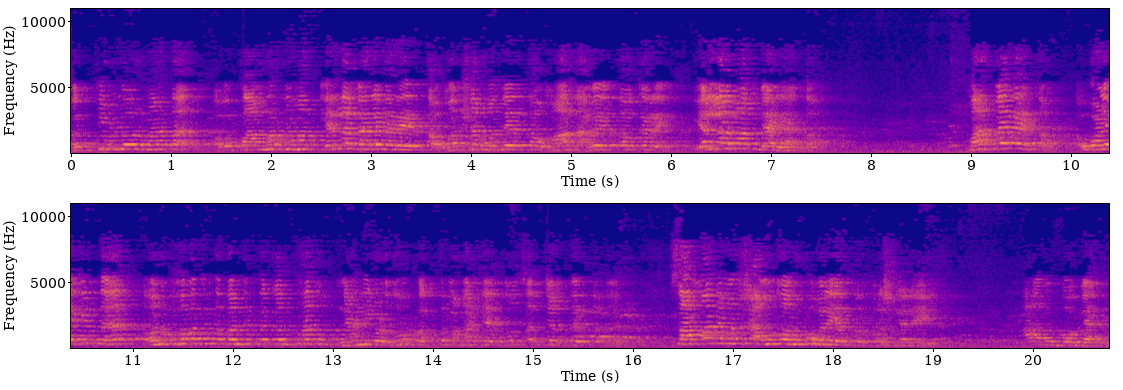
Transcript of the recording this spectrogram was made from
ಭಕ್ತಿ ಉಳ್ಳೋರ ಮಾತ ಅವ ಪಾಮರನ ಮಾತು ಎಲ್ಲ ಬೇರೆ ಬೇರೆ ಇರ್ತಾವ ಮನುಷ್ಯರು ಒಂದೇ ಇರ್ತಾವ ಮಾತು ಅವೇ ಇರ್ತಾವ ಕರೆ ಎಲ್ಲ ಮಾತು ಬೇರೆ ಆಗ್ತಾವ ಮಾತು ಬೇರೆ ಇರ್ತಾವ ಅವ್ ಒಳಗಿಂದ ಅನುಭವದಿಂದ ಬಂದಿರ್ತಕ್ಕಂಥದ್ದು ಜ್ಞಾನಿಗಳದು ಭಕ್ತ ಮಹಾಶಯರದು ಸಜ್ಜನದ್ದು ಇರ್ತದೆ ಸಾಮಾನ್ಯ ಮನುಷ್ಯ ಅವನಿಗೂ ಅನುಭವನೇ ಇರ್ತದ ಪ್ರಶ್ನೆನೇ ಇಲ್ಲ. ಆ ಅನುಭವ ಬೇರೆ.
